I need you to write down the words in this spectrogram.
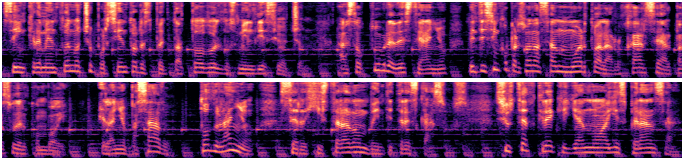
se incrementó en 8% respecto a todo el 2018. Hasta octubre de este año, 25 personas han muerto al arrojarse al paso del convoy. El año pasado, todo el año, se registraron 23 casos. Si usted cree que ya no hay esperanza,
